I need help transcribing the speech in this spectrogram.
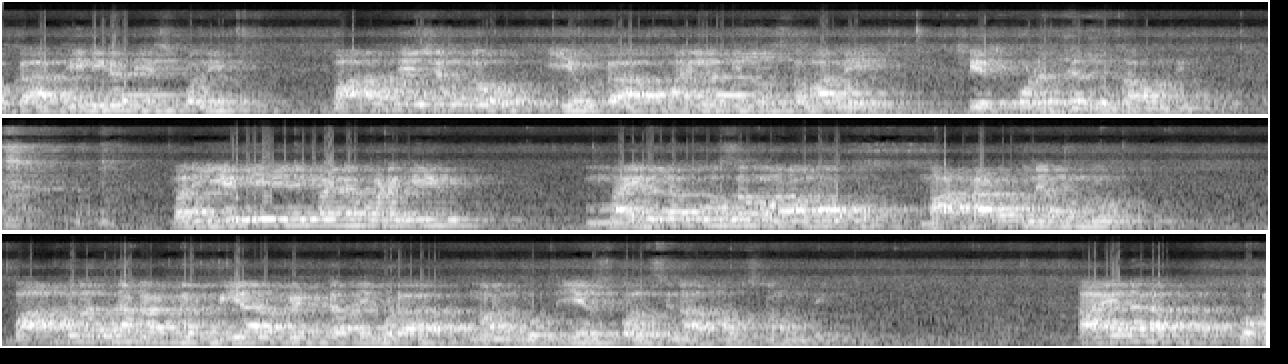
ఒక దీనిగా తీసుకొని భారతదేశంలో ఈ యొక్క మహిళా దినోత్సవాన్ని చేసుకోవడం జరుగుతూ ఉంది. మరి ఏది ఏమైనప్పటికీ మహిళల కోసం మనము మాట్లాడుకునే ముందు భారతరత్న డాక్టర్ బిఆర్ అంబేద్కర్ని కూడా మనం గుర్తు చేసుకోవాల్సిన అవసరం ఉంది. ఆయన ఒక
